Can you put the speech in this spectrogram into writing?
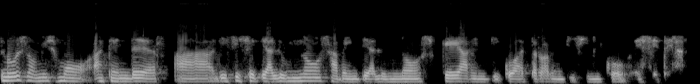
No es lo mismo atender a 17 alumnos, a 20 alumnos, que a 24, a 25, etcétera.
